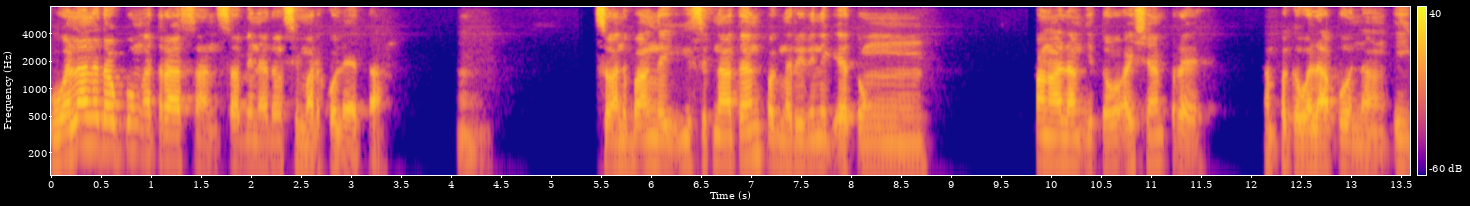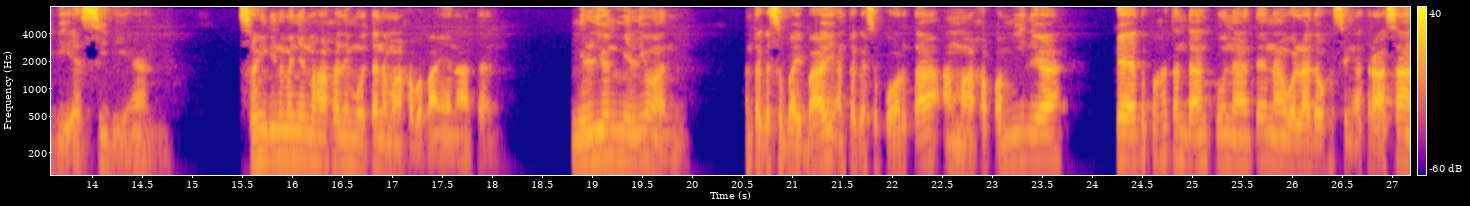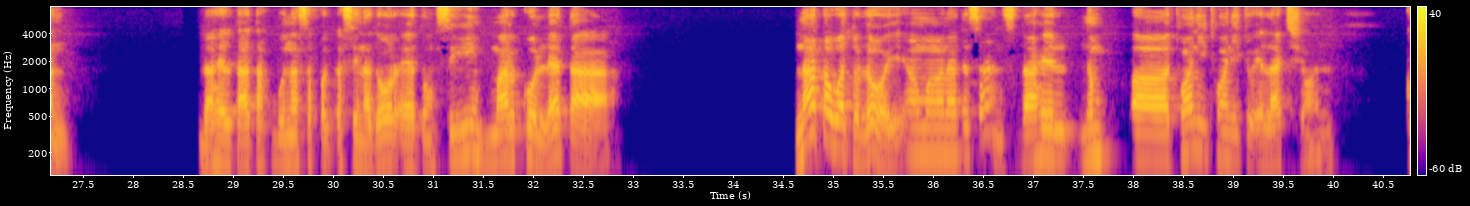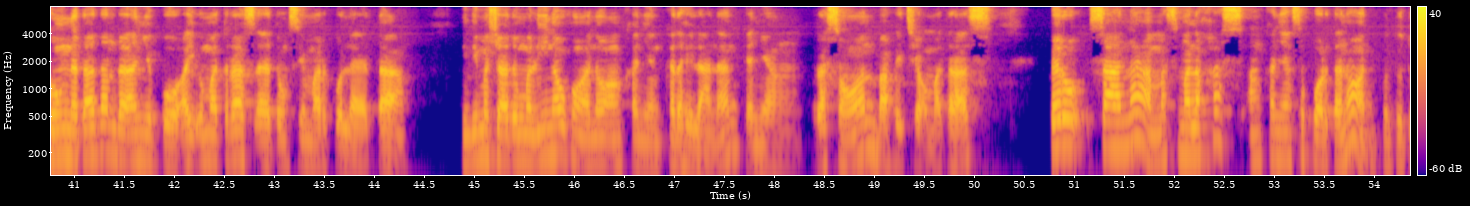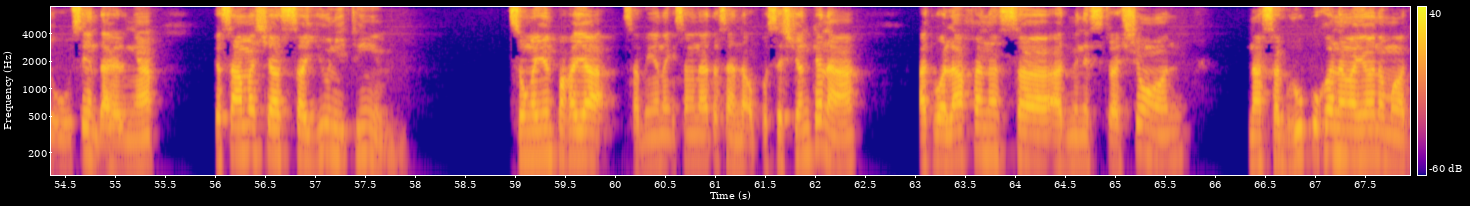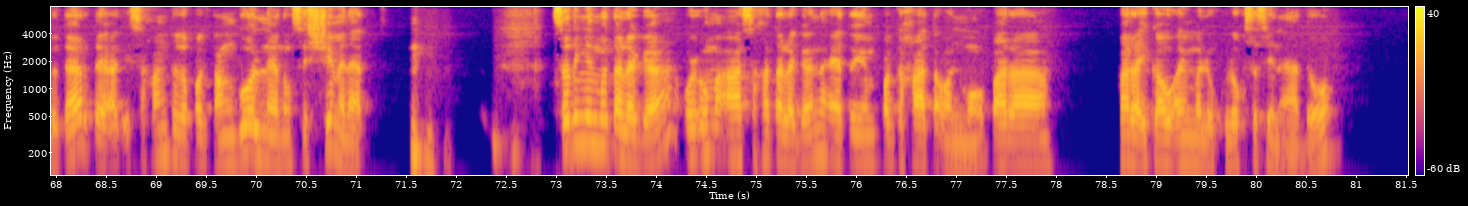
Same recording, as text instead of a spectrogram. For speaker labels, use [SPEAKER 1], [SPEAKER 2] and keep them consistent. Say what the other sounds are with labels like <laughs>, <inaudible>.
[SPEAKER 1] Wala na daw pong atrasan, sabi na daw si Marcoleta. Hmm. So ano ba ang naiisip natin pag naririnig itong pangalang ito ay syempre ang pagkawala po ng ABS-CBN. So hindi naman yan makakalimutan ng mga kababayan natin. Milyon-milyon ang taga-subaybay, ang taga-suporta, ang mga kapamilya. Kaya ito pakatandaan po natin na wala daw kasing atrasan. Dahil tatakbo na sa pagkasenador etong si Marcoleta. Natawa tuloy ang mga netizens dahil nung ah, 2022 election, kung natatandaan niyo po ay umatras etong si Marcoleta. Hindi masyadong malinaw kung ano ang kanyang kadahilanan, kanyang rason, bakit siya umatras. Pero sana mas malakas ang kanyang suporta noon kung tutuusin dahil nga kasama siya sa uni team. So ngayon pa kaya, sabi nga ng isang natasan na opposition ka na at wala ka na sa administrasyon, nasa grupo ka na ngayon ng mga Duterte at isa kang tagapagtanggol na itong si Shimenet. so <laughs> tingin mo talaga or umaasa ka talaga na ito yung pagkakataon mo para para ikaw ay maluklok sa Senado?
